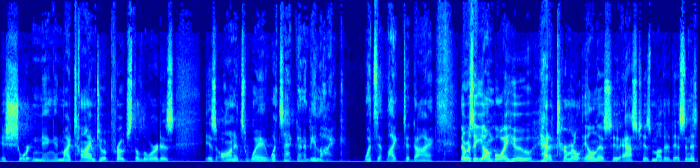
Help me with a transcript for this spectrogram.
is shortening, and my time to approach the Lord is, is on its way. What's that going to be like? What's it like to die? There was a young boy who had a terminal illness who asked his mother this, and this,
